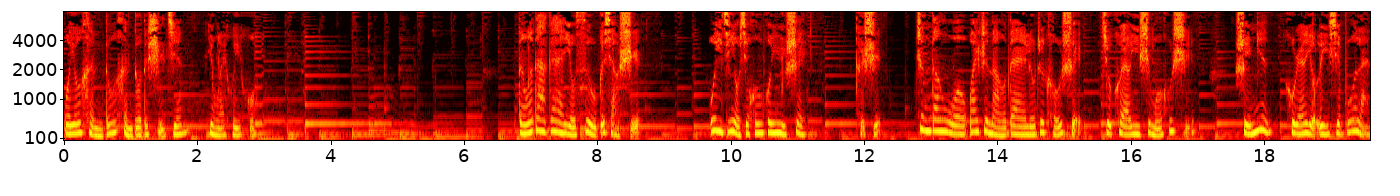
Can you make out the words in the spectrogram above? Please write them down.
我有很多很多的时间用来挥霍。等了大概有四五个小时。我已经有些昏昏欲睡，可是，正当我歪着脑袋流着口水，就快要意识模糊时，水面忽然有了一些波澜。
